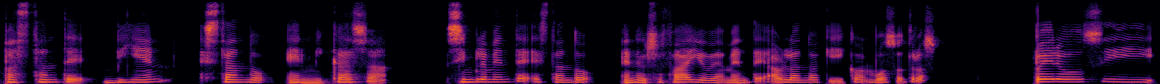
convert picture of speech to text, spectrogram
bastante bien estando en mi casa, simplemente estando en el sofá y obviamente hablando aquí con vosotros. Pero si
